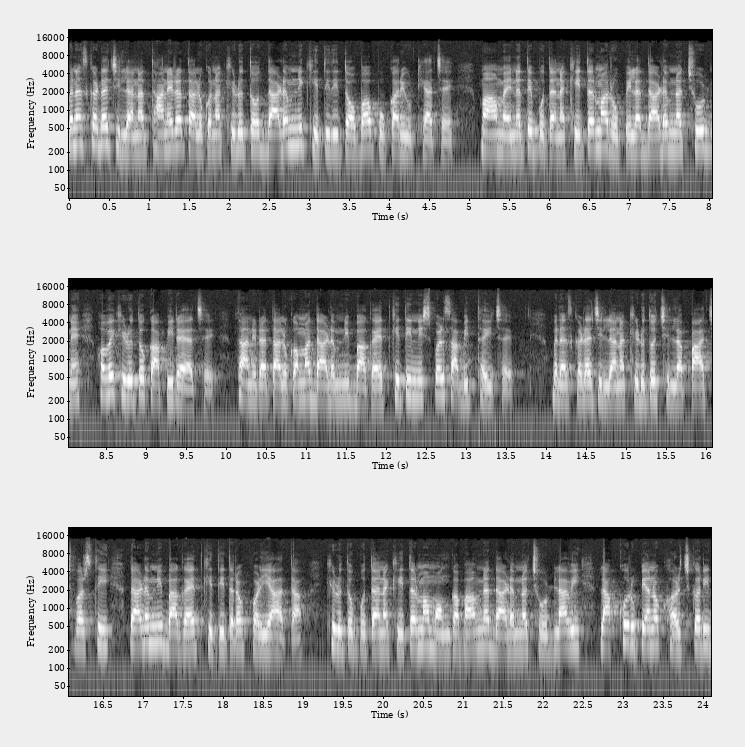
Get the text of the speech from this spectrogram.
બનાસકાંઠા જિલ્લાના ધાનેરા તાલુકાના ખેડૂતો દાડમની ખેતીથી તોબા પોકારી ઉઠ્યા છે. મહા મહેનતે પોતાના ખેતરમાં રોપેલા દાડમના છોડને હવે ખેડૂતો કાપી રહ્યા છે. ધાનેરા તાલુકામાં દાડમની બાગાયત ખેતી નિષ્ફળ સાબિત થઈ છે. બનાસકાંઠા જિલ્લાના ખેડૂતો છેલ્લા પાંચ વર્ષથી દાડમની બાગાયત ખેતી તરફ વળ્યા હતા. ખેડૂતો પોતાના ખેતરમાં મોંઘા ભાવના દાડમના છોડ લાવી લાખો રૂપિયાનો ખર્ચ કરી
